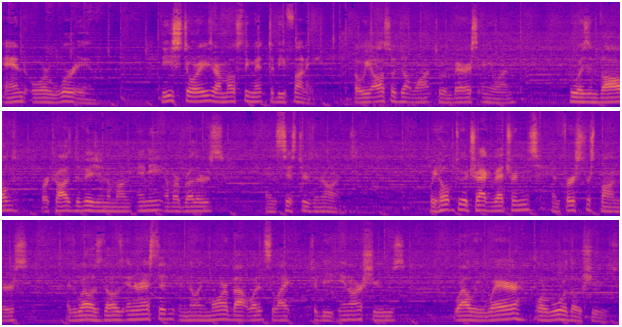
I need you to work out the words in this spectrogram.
and or were in. These stories are mostly meant to be funny, but we also don't want to embarrass anyone who was involved or caused division among any of our brothers and sisters in arms. We hope to attract veterans and first responders, as well as those interested in knowing more about what it's like to be in our shoes while we wear or wore those shoes.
